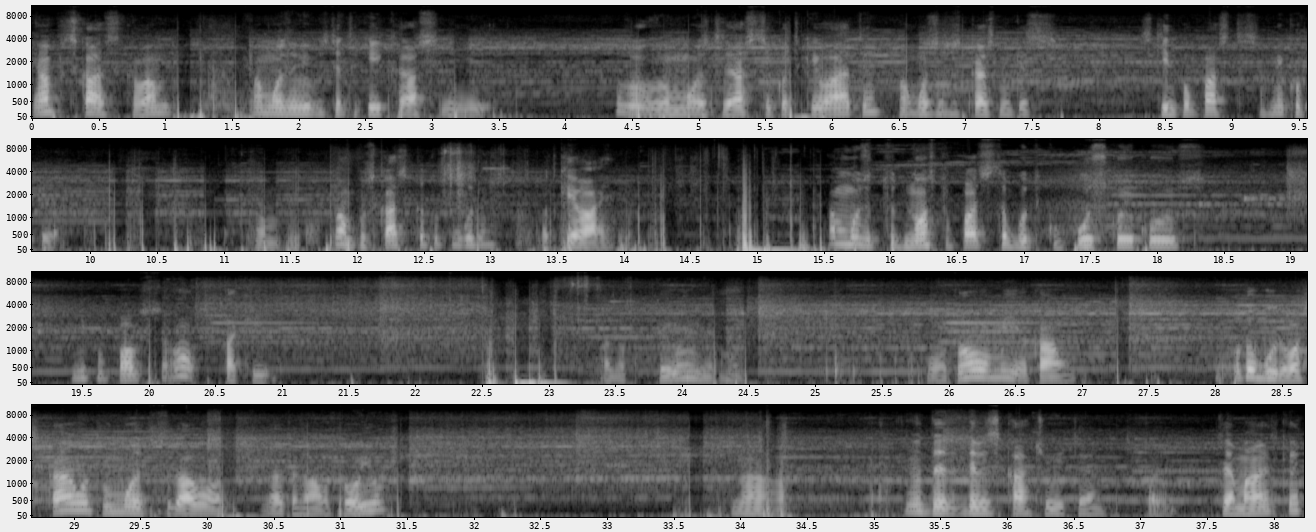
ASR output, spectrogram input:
Я вам підсказка, вам, вам може випустити такий красний. Ну, ви можете ястик відкривати, вам може красний якийсь скін попастися. Ми купили. Вам, вам підсказка тут буде. Відкриваємо. Вам може тут нос попасться, буде купуску якусь. Не попався. Ну, такий. Ладно, купуємо його. О, то мій аккаунт. Ото буде ваш аккаунт, ви можете сюди о, дати на автою. На. Ну, де, де ви скачуєте Play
